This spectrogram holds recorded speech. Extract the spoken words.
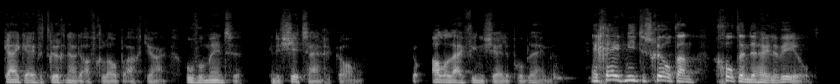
Kijk even terug naar de afgelopen acht jaar. Hoeveel mensen in de shit zijn gekomen. Door allerlei financiële problemen. En geef niet de schuld aan God en de hele wereld.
